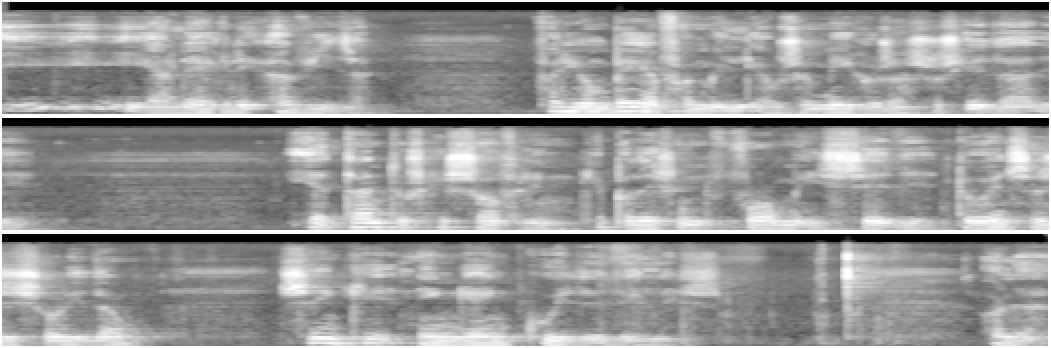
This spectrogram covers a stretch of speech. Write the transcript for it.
e, e alegre à vida. Fariam bem à família, aos amigos, à sociedade. E a tantos que sofrem, que padecem fome e sede, doenças e solidão, sem que ninguém cuide deles. Olha,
